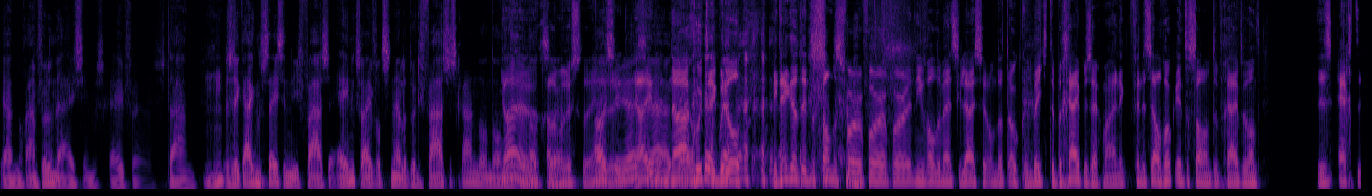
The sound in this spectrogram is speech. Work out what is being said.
ja, nog aanvullende eisen in beschreven staan. Mhm. Dus ik kijk nog steeds in die fase 1. Ik zou even wat sneller door die fases gaan. Dan, dan Ja, ja, dat, ga eh, maar rustig oh, serieus? Ja, Ja, Nou goed, ik bedoel, ik denk dat het interessant is voor, voor, voor in ieder geval de mensen die luisteren, om dat ook een beetje te begrijpen, zeg maar. En ik vind het zelf ook interessant om te begrijpen, want dit is echt,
